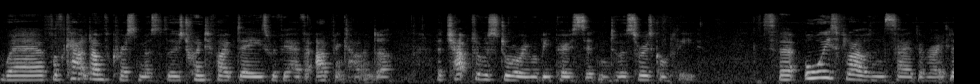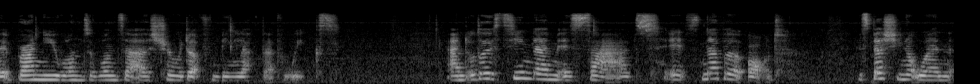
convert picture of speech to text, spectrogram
where for the countdown for Christmas, those 25 days with your the advent calendar, a chapter of a story will be posted until the story is complete. So there are always flowers inside the road, like brand new ones or ones that are shriveled up from being left there for weeks. And although seeing them is sad, it's never odd. Especially not when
